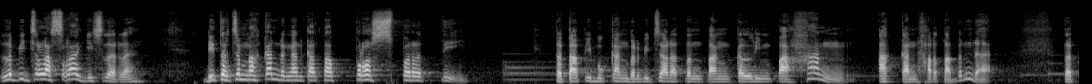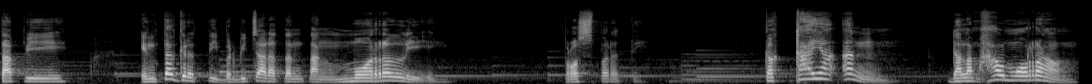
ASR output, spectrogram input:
lebih jelas lagi saudara, diterjemahkan dengan kata prosperity. Tetapi bukan berbicara tentang kelimpahan akan harta benda, tetapi integrity berbicara tentang morally prosperity. Kekayaan dalam hal moral.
